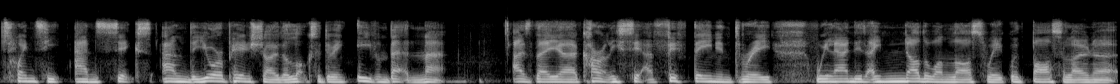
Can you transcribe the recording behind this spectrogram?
20 and 6. And the European show, the locks are doing even better than that as they uh, currently sit at 15 in 3. We landed another one last week with Barcelona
